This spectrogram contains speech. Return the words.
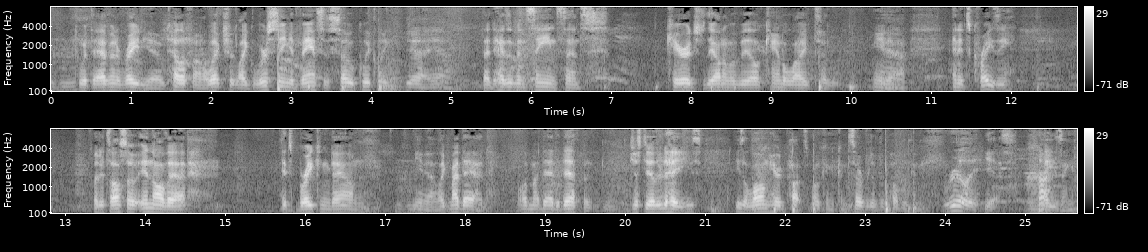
Mhm. to with the advent of radio, telephone, electric. Like we're seeing advances so quickly Yeah, yeah. that hasn't been seen since carriage to the automobile, candlelight to, you Yeah. know, and it's crazy. But it's also in all that, it's breaking down. Mm-hmm. You know, like my dad. I love my dad to death, but just the other day, he's he's a long-haired, pot-smoking conservative Republican. Really? Yes, amazing.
